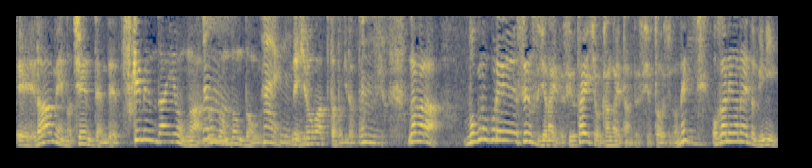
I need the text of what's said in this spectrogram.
えーラーメンのチェーン店でつけ麺大王がどんどんどんどん、はい。ね広がってた時だったんですよ、だから僕のこれセンスじゃないですよ。大将考えたんですよ当時のね、お金がない時に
